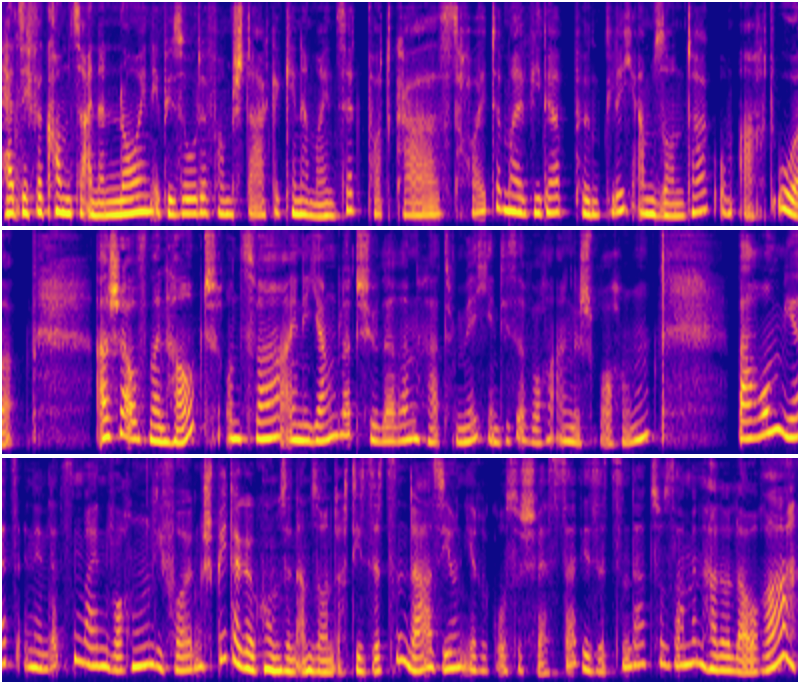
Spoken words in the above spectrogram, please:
Herzlich willkommen zu einer neuen Episode vom Starke Kinder Mindset Podcast. Heute mal wieder pünktlich am Sonntag um 8 Uhr. Asche auf mein Haupt und zwar eine Youngblood-Schülerin hat mich in dieser Woche angesprochen, warum jetzt in den letzten beiden Wochen die Folgen später gekommen sind am Sonntag. Die sitzen da, sie und ihre große Schwester, die sitzen da zusammen. Hallo Laura.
